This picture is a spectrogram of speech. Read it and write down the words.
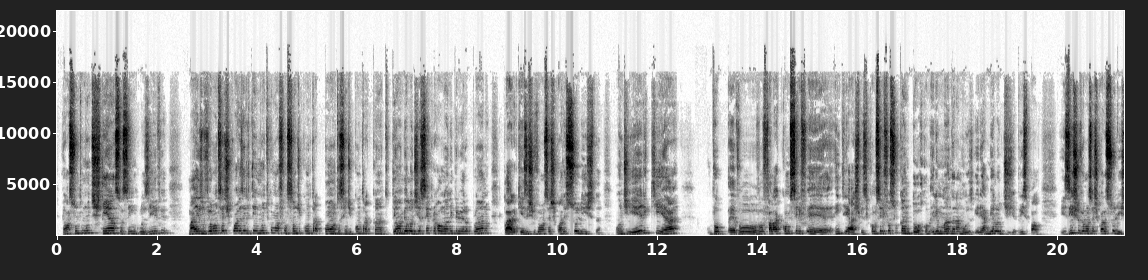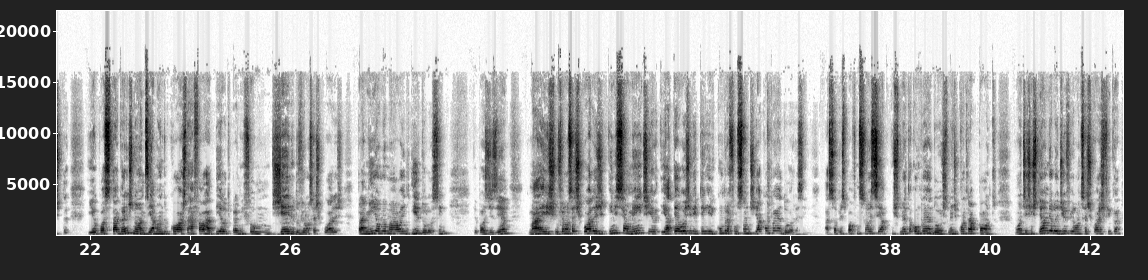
é um assunto muito extenso, assim, inclusive, mas o violão de sete cordas ele tem muito como uma função de contraponto, assim, de contracanto. Tem uma melodia sempre rolando em primeiro plano. Claro que existe o violão de sete cordas solista, onde ele que é vou, é, vou, vou falar como se ele, é, entre aspas, como se ele fosse o cantor, como ele manda na música, ele é a melodia principal. Existe o violão de sete cordas solista, e eu posso citar grandes nomes, Yamandu Costa, Rafael Rabelo, que para mim foi um gênio do violão sete cordas, para mim é o meu maior ídolo, assim, eu posso dizer. Mas o violão sete cordas, inicialmente e até hoje, ele tem, ele cumpre a função de acompanhador, assim. A sua principal função é ser instrumento acompanhador, instrumento de contraponto, onde a gente tem uma melodia, o violão de sete cordas fica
